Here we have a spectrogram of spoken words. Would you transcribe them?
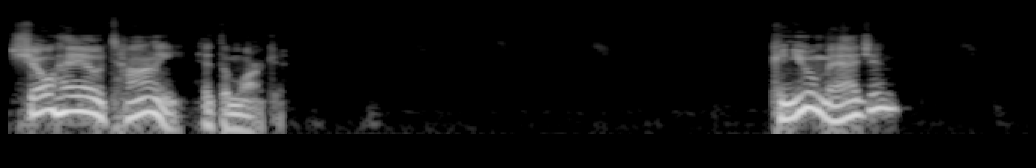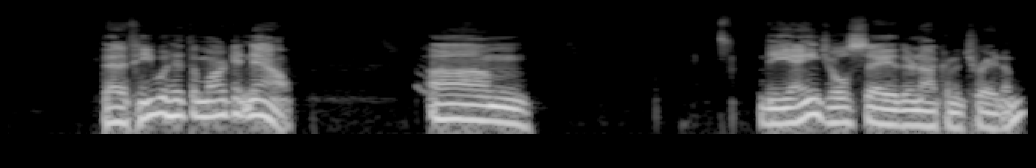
Shohei Ohtani, hit the market? Can you imagine that if he would hit the market now? Um, the Angels say they're not going to trade him.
